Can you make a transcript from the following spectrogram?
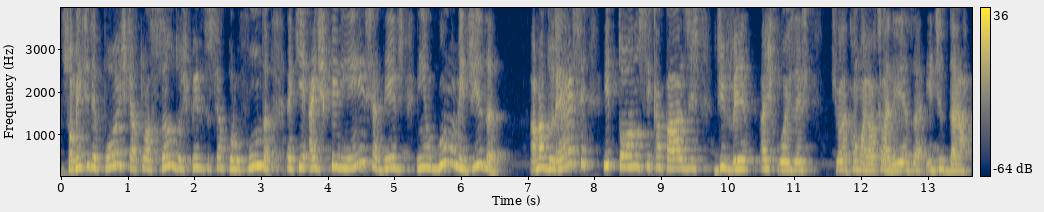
Somente depois que a atuação do Espírito se aprofunda é que a experiência deles, em alguma medida, amadurece e tornam-se capazes de ver as coisas com maior clareza e de dar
